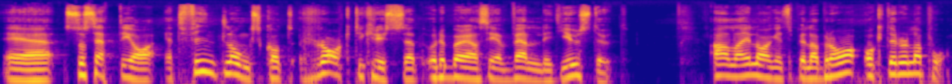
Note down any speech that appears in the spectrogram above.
Eh, så sätter jag ett fint långskott rakt i krysset och det börjar se väldigt ljust ut. Alla i laget spelar bra och det rullar på.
